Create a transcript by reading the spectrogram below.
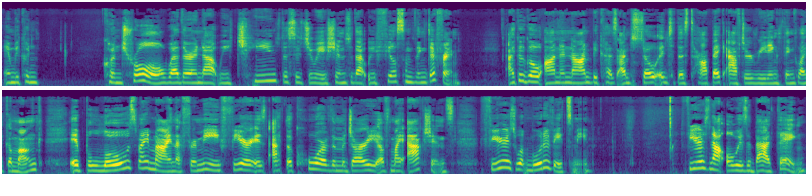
And we can control whether or not we change the situation so that we feel something different. I could go on and on because I'm so into this topic after reading Think Like a Monk. It blows my mind that for me, fear is at the core of the majority of my actions. Fear is what motivates me. Fear is not always a bad thing.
